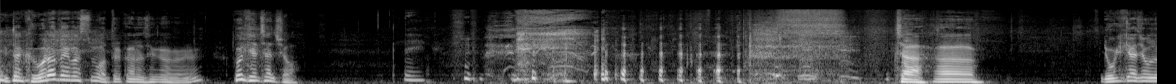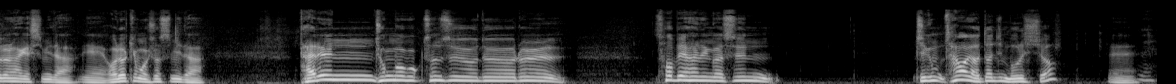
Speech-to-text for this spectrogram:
일단 그거라도 해봤으면 어떨까 하는 생각을. 그건 괜찮죠. 네. 자, 어, 여기까지 오늘은 하겠습니다. 예, 어렵게 모셨습니다. 다른 종목 선수들을 섭외하는 것은 지금 상황이 어떤지 모르시죠? 예. 네.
